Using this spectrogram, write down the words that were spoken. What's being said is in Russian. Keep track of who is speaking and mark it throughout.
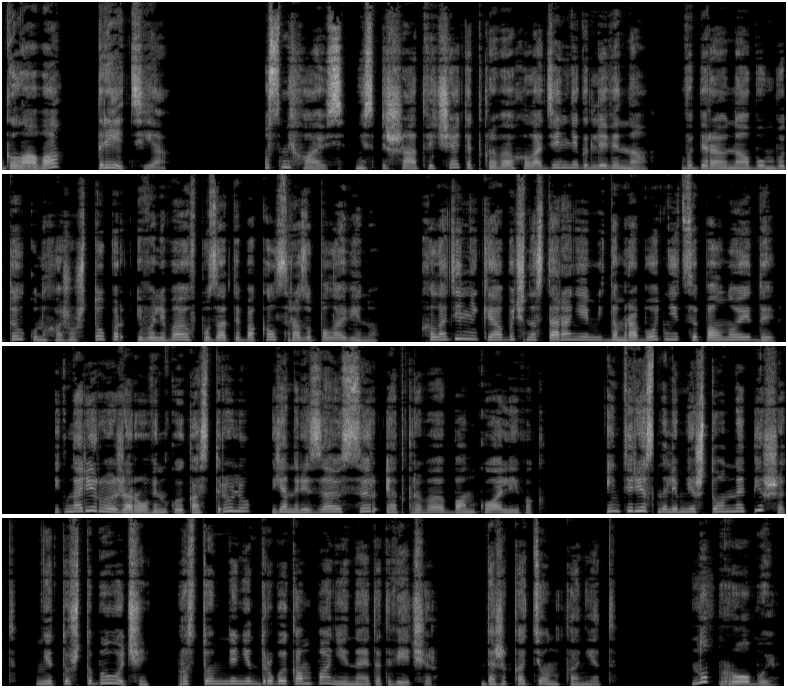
Speaker 1: Глава третья. Усмехаюсь, не спеша отвечать, открываю холодильник для вина, выбираю на обум бутылку, нахожу штопор и выливаю в пузатый бокал сразу половину. В холодильнике обычно стараниями домработницы полно еды. Игнорируя жаровинку и кастрюлю, я нарезаю сыр и открываю банку оливок. Интересно ли мне, что он напишет? Не то чтобы очень, просто у меня нет другой компании на этот вечер. Даже котенка нет. Ну, пробуй.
